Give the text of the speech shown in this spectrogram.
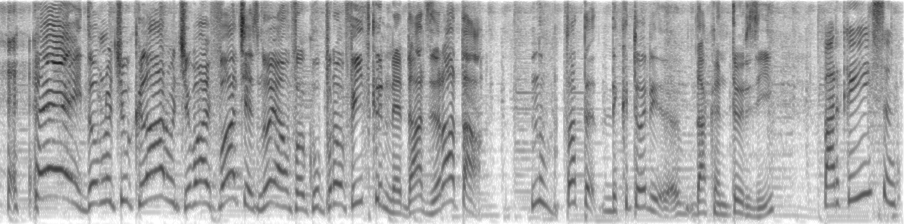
Hei, domnul Ciuclaru, ce mai faceți? Noi am făcut profit când ne dați rata. Nu, toată, de câte ori, dacă întârzi, Parcă ei sunt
